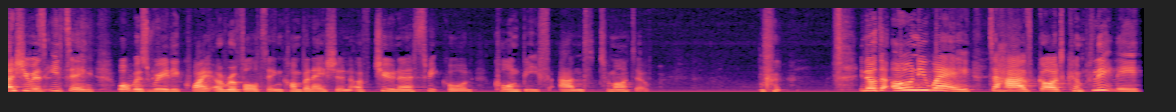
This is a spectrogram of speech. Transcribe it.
as she was eating what was really quite a revolting combination of tuna, sweet corn, corned beef, and tomato. you know, the only way to have God completely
